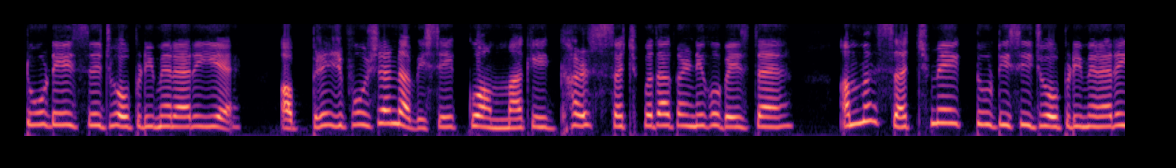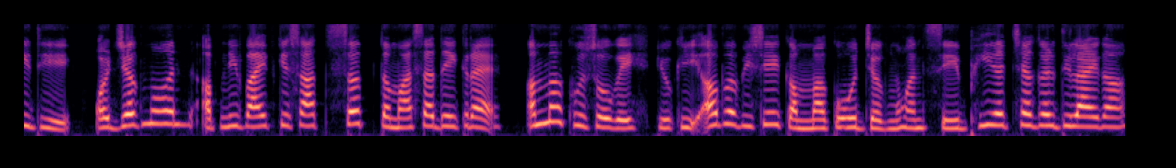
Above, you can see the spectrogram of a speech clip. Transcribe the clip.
टू डेज़ से झोपड़ी में रह रही है। अब ब्रिजभूषण अभिषेक को अम्मा के घर सच पता करने को भेजता है। अम्मा सच में एक टूटी सी झोपड़ी में रह रही थी और जगमोहन अपनी वाइफ के साथ सब तमाशा देख रहा है। अम्मा खुश हो गई क्योंकि अब अभिषेक अम्मा को जगमोहन से भी अच्छा घर दिलाएगा।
